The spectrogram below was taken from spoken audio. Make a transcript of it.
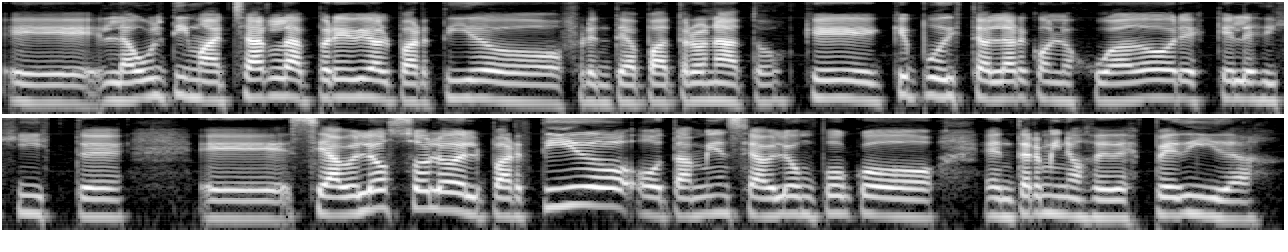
eh, la última charla previa al partido frente a Patronato? ¿Qué, qué pudiste hablar con los jugadores? ¿Qué les dijiste? Eh, ¿Se habló solo del partido o también se habló un poco en términos de despedida?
